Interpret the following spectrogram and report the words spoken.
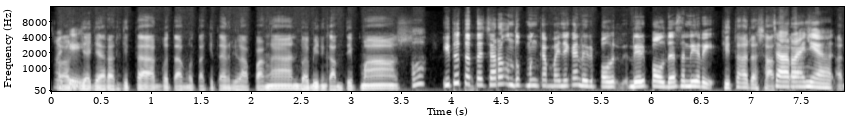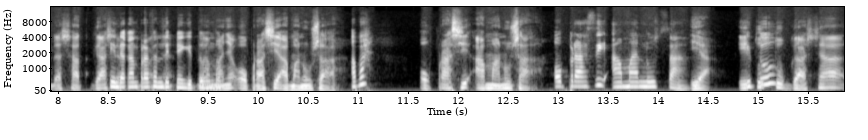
melalui Oke. jajaran kita anggota-anggota kita yang di lapangan babin kamtipmas Oh, itu tata cara untuk mengkampanyekan dari Pol- dari Polda sendiri. kita ada satgas Caranya, ada satgas tindakan preventifnya gitu untuk- namanya operasi amanusa Apa? operasi amanusa Operasi Amanusa. Iya, itu, Itu? tugasnya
